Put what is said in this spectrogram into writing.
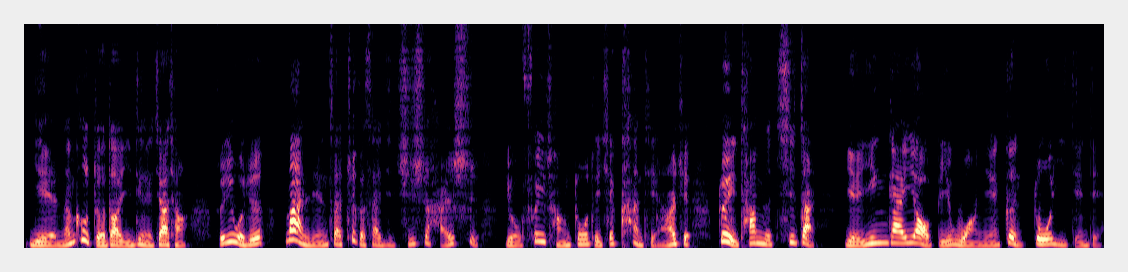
也能够得到一定的加强。所以我觉得曼联在这个赛季其实还是有非常多的一些看点，而且对他们的期待也应该要比往年更多一点点。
